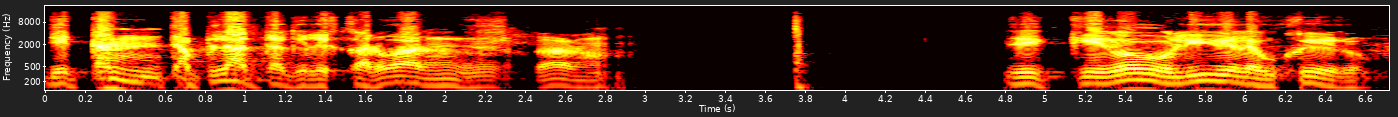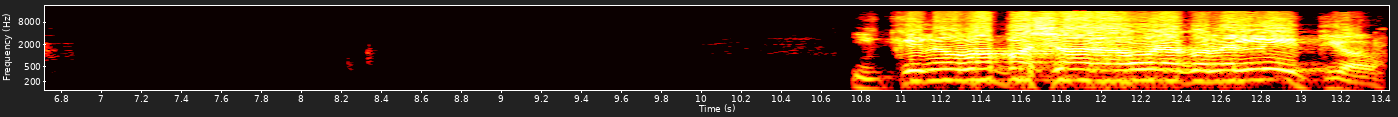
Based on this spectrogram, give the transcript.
De tanta plata que le escarbaron, le quedó Bolivia el agujero. ¿Y qué nos va a pasar ahora con el litio?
